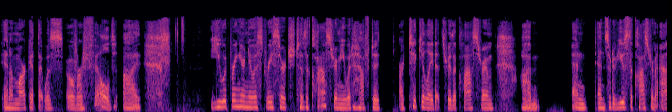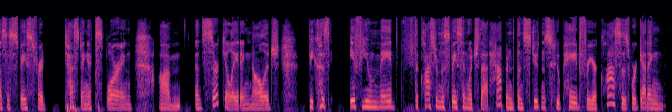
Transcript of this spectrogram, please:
in a market that was overfilled. Uh, you would bring your newest research to the classroom. You would have to articulate it through the classroom, um, and and sort of use the classroom as a space for testing, exploring, um, and circulating knowledge. Because if you made the classroom the space in which that happened, then students who paid for your classes were getting,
